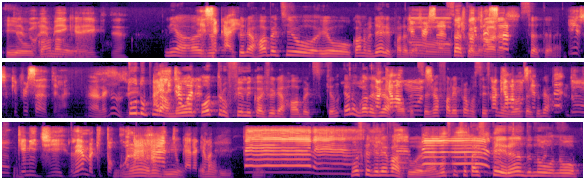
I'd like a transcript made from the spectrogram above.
E Teve o qual é o nome remake dele? aí. que- é. Linha, a, Esse Ju- é caído. Julia Roberts e o, e o. Qual é o nome dele? Para Kiefer O Sutherland. 24 Sutherland. Isso, Kiefer Sutherland. Ah, legalzinho. Tudo por Aí amor, trabalha- outro filme com a Julia Roberts, que eu, eu não gosto da Julia Roberts, eu música- já falei pra vocês que eu não gosto da Julia Roberts. do Kennedy. Lembra que tocou Não, na eu não rádio, vi, cara? eu Aquela. não vi. Música de elevador, né? Música que você tá esperando no, no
